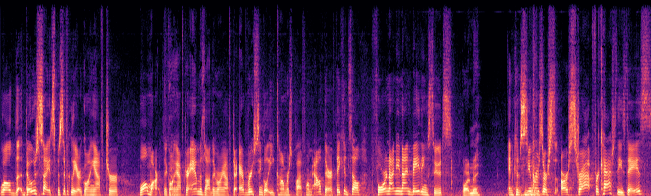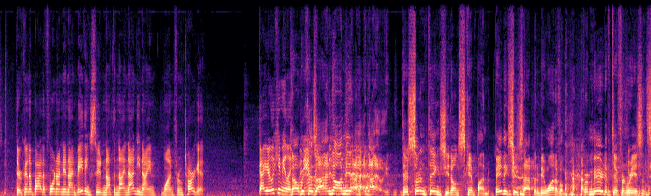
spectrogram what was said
Well, th- those sites specifically are going after Walmart. They're going yeah. after Amazon. They're going after every single e-commerce platform out there. If they can sell 4.99 bathing suits, pardon me, and consumers are are strapped for cash these days, they're going to buy the 4.99 bathing suit and not the 9.99 one from Target. Guy, you're looking at me like no, because I no, I mean, I, I, there's certain things you don't skimp on. Bathing suits happen to be one of them for a myriad of different reasons.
